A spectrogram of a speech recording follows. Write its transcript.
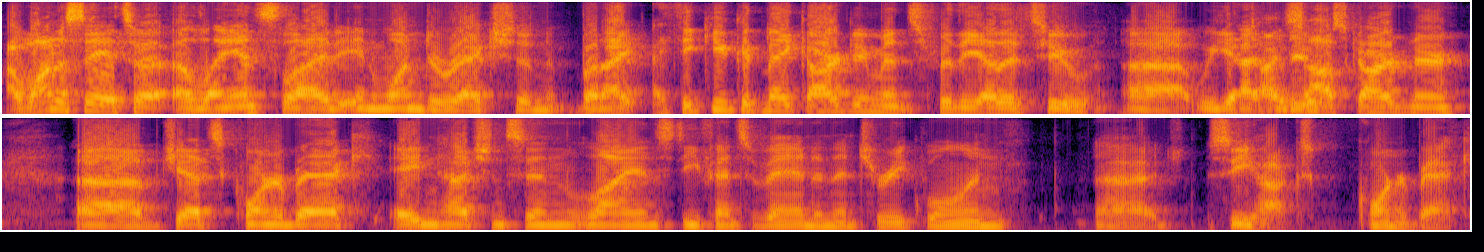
I want to say it's a, a, landslide in one direction, but I, I, think you could make arguments for the other two. Uh, we got Sauce Gardner uh, Jets cornerback, Aidan Hutchinson, Lions defensive end, and then Tariq Woolen, uh, Seahawks cornerback.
